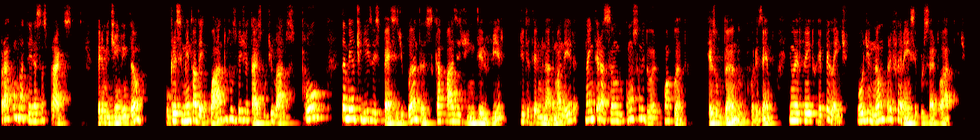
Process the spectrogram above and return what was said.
para combater essas pragas, permitindo então o crescimento adequado dos vegetais cultivados, ou também utiliza espécies de plantas capazes de intervir de determinada maneira na interação do consumidor com a planta, resultando, por exemplo, em um efeito repelente ou de não preferência por certo hábitat.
